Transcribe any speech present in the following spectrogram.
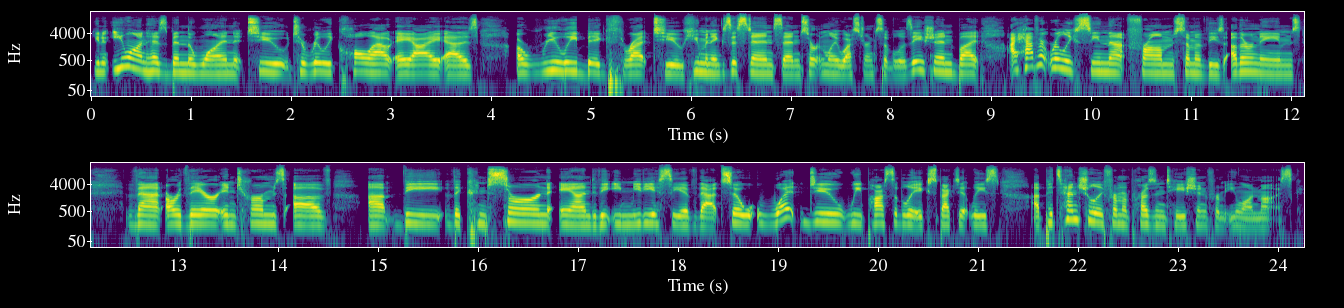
you know, Elon has been the one to to really call out AI as a really big threat to human existence and certainly Western civilization. But I haven't really seen that from some of these other names that are there in terms of uh, the the concern and the immediacy of that. So, what do we possibly expect, at least uh, potentially, from a presentation from Elon Musk?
